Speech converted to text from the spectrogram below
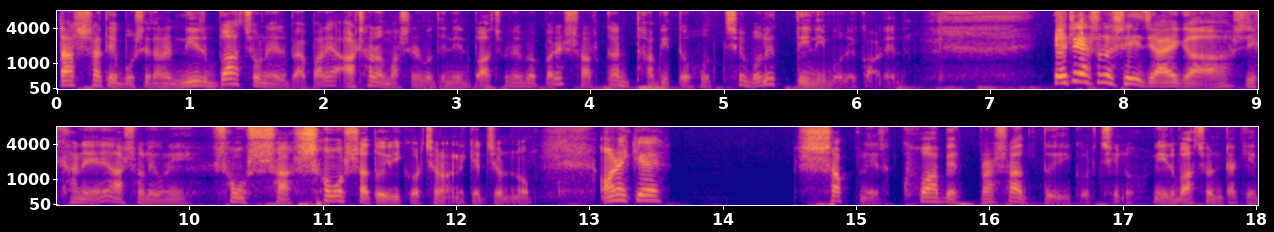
তার সাথে বসে তারা নির্বাচনের ব্যাপারে, আঠারো মাসের মধ্যে নির্বাচনের ব্যাপারে সরকার ধাবিত হচ্ছে বলে তিনি মনে করেন। এটা আসলে সেই জায়গা যেখানে আসলে উনি সমস্যা সমস্যা তৈরি করছেন অনেকের জন্য। অনেকে স্বপ্নের, খোয়াবের প্রাসাদ তৈরি করছিল নির্বাচনটাকে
